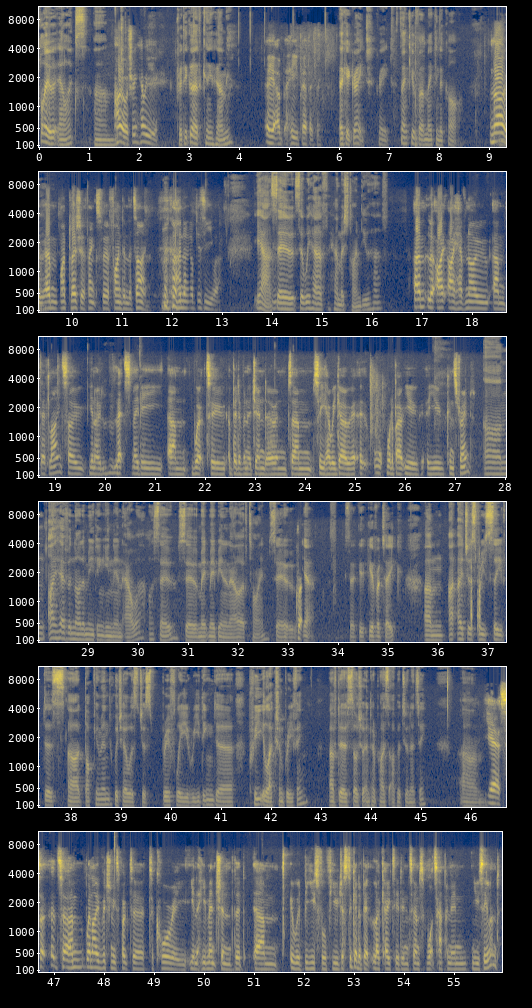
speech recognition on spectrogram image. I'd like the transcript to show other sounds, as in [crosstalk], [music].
Hello, Alex. Um, Hi, Audrey. How are you? Pretty good. Can you hear me? Uh, yeah, I hear you perfectly. Okay, great, great. Thank you for making the call. No, um, my pleasure. Thanks for finding the time. [laughs] I know how busy you are. Yeah. So, so we have. How much time do you have? Um, look, I, I have no um, deadline, so you know, let's maybe um, work to a bit of an agenda and um, see how we go. Uh, uh, What about you? Are you constrained? Um, I have another meeting in an hour or so. So may, maybe in an hour of time. So Great. yeah. So gi- give or take. Um, I, I just received this uh, document, which I was just briefly reading the pre-election briefing of the social enterprise opportunity. Um, Yeah. So, so um, when I originally spoke to, to Corey, you know, he mentioned that um, it would be useful for you just to get a bit located in terms of what's happening in New Zealand.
